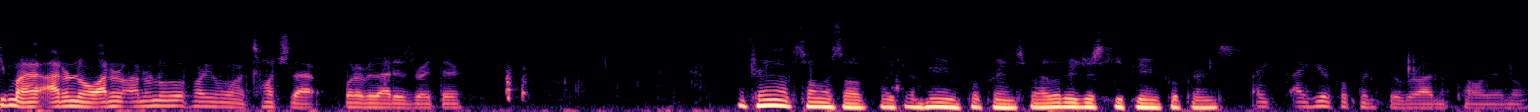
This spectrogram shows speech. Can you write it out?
I'm my. I don't know. I don't. I don't know if I even want to touch that. Whatever that is right there. I'm trying not to tell myself, like, I'm hearing footprints, but I literally just keep hearing footprints. I, I hear footprints too, bro. I'm telling you, I know.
